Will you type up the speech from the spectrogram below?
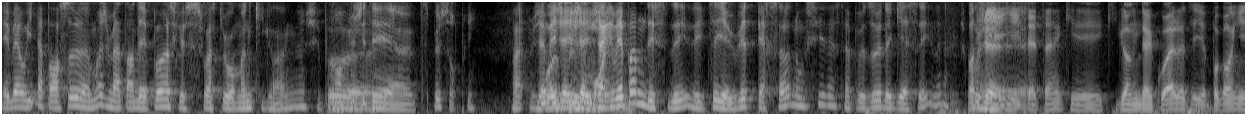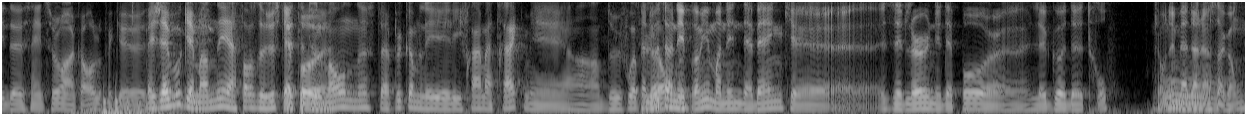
Eh ben oui, à part ça, moi je m'attendais pas à ce que ce soit Strowman qui gagne. Je sais pas. en plus, euh, j'étais un petit peu surpris. ouais. J'arrivais pas à me décider. là. Tu sais, Il y a 8 personnes aussi, là, c'est un peu dur de guesser. là. Je pense qu'il était temps qu'il qu'il gagne de quoi. Là. Tu sais, Il a pas gagné de ceinture encore. Là, fait que Mais Ben, j'avoue qu'à un moment donné, à force de juste J'étais péter pas, tout le euh, monde, là, c'était un peu comme les, les frères Matraque, mais en deux fois Ça plus doit être long. un des premiers Money in the Bank. euh, Zidler n'était pas euh, le gars de trop. Qu'on a mis à la dernière seconde.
